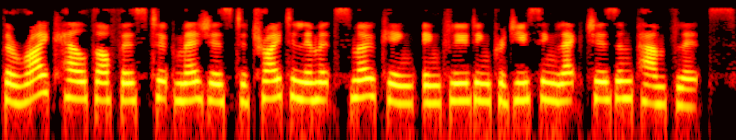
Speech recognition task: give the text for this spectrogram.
The Reich Health Office took measures to try to limit smoking, including producing lectures and pamphlets.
